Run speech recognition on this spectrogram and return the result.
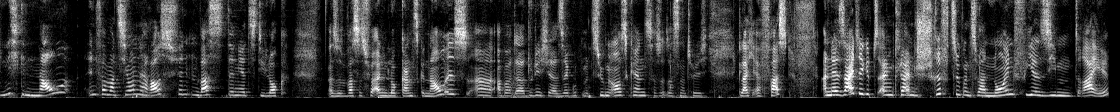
nicht genau Informationen herausfinden, was denn jetzt die Lok, also was es für eine Lok ganz genau ist. Äh, aber da du dich ja sehr gut mit Zügen auskennst, hast du das natürlich gleich erfasst. An der Seite gibt es einen kleinen Schriftzug und zwar 9473.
